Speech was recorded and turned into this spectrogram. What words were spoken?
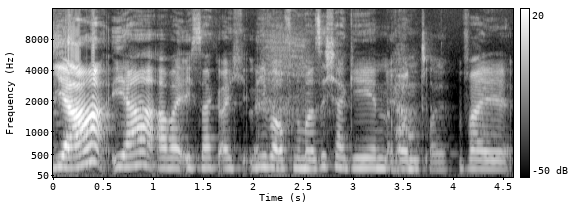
Ja, ja, aber ich sag euch, lieber auf Nummer sicher gehen Ja, und voll. weil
